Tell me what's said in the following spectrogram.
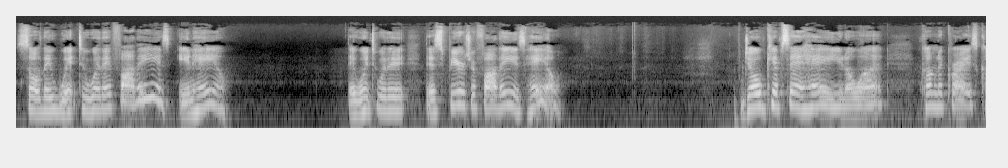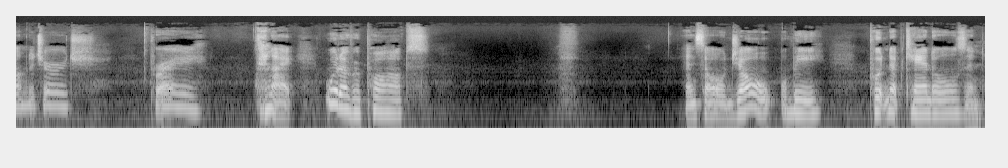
So they went to where their father is in hell. They went to where their, their spiritual father is, hell. Job kept saying, Hey, you know what? Come to Christ, come to church, pray. They're like, whatever, pops. And so Job will be putting up candles and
